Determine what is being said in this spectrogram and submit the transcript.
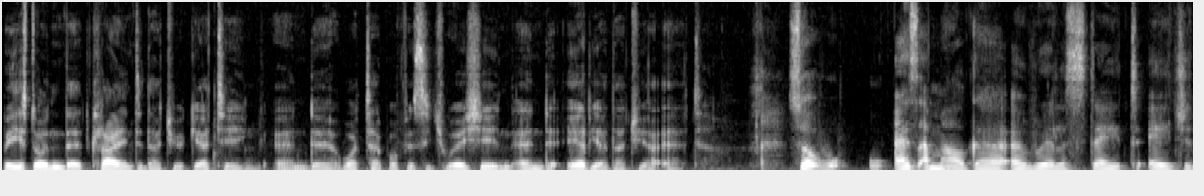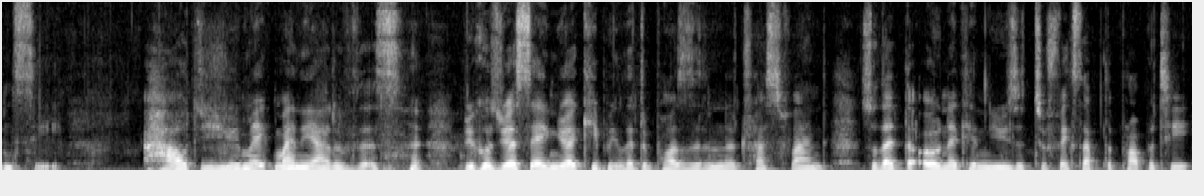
based on the client that you're getting and uh, what type of a situation and the area that you are at. So, as Amalga, a real estate agency, how do you make money out of this? because you are saying you are keeping the deposit in a trust fund so that the owner can use it to fix up the property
